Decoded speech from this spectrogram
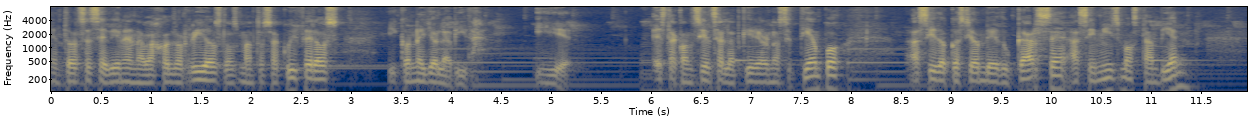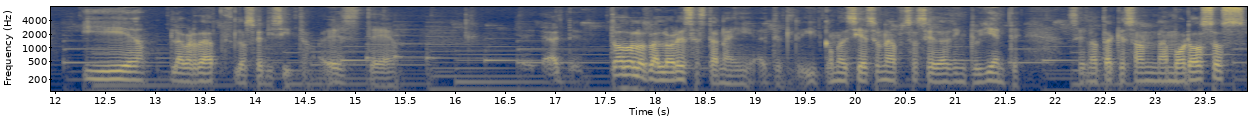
entonces se vienen abajo los ríos, los mantos acuíferos y con ello la vida. Y esta conciencia la adquirieron hace tiempo, ha sido cuestión de educarse a sí mismos también. Y la verdad los felicito. Este, todos los valores están ahí. Y como decía es una sociedad incluyente. Se nota que son amorosos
